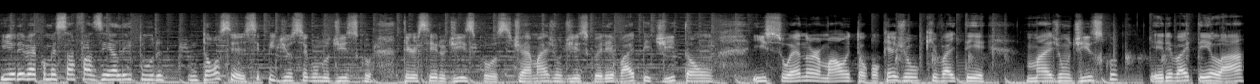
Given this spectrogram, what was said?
e ele vai começar a fazer a leitura. Então, ou seja, se pedir o segundo disco, terceiro disco, se tiver mais de um disco, ele vai pedir. Então, isso é normal. Então, qualquer jogo que vai ter mais de um disco, ele vai ter lá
